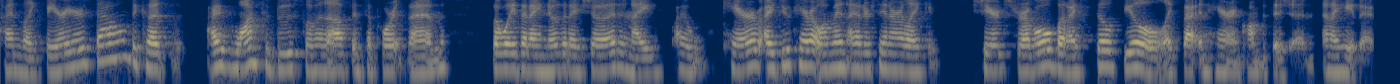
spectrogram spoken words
kind of like barriers down because I want to boost women up and support them the way that I know that I should. And I, I care, I do care about women. I understand our like shared struggle, but I still feel like that inherent competition and I hate it.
